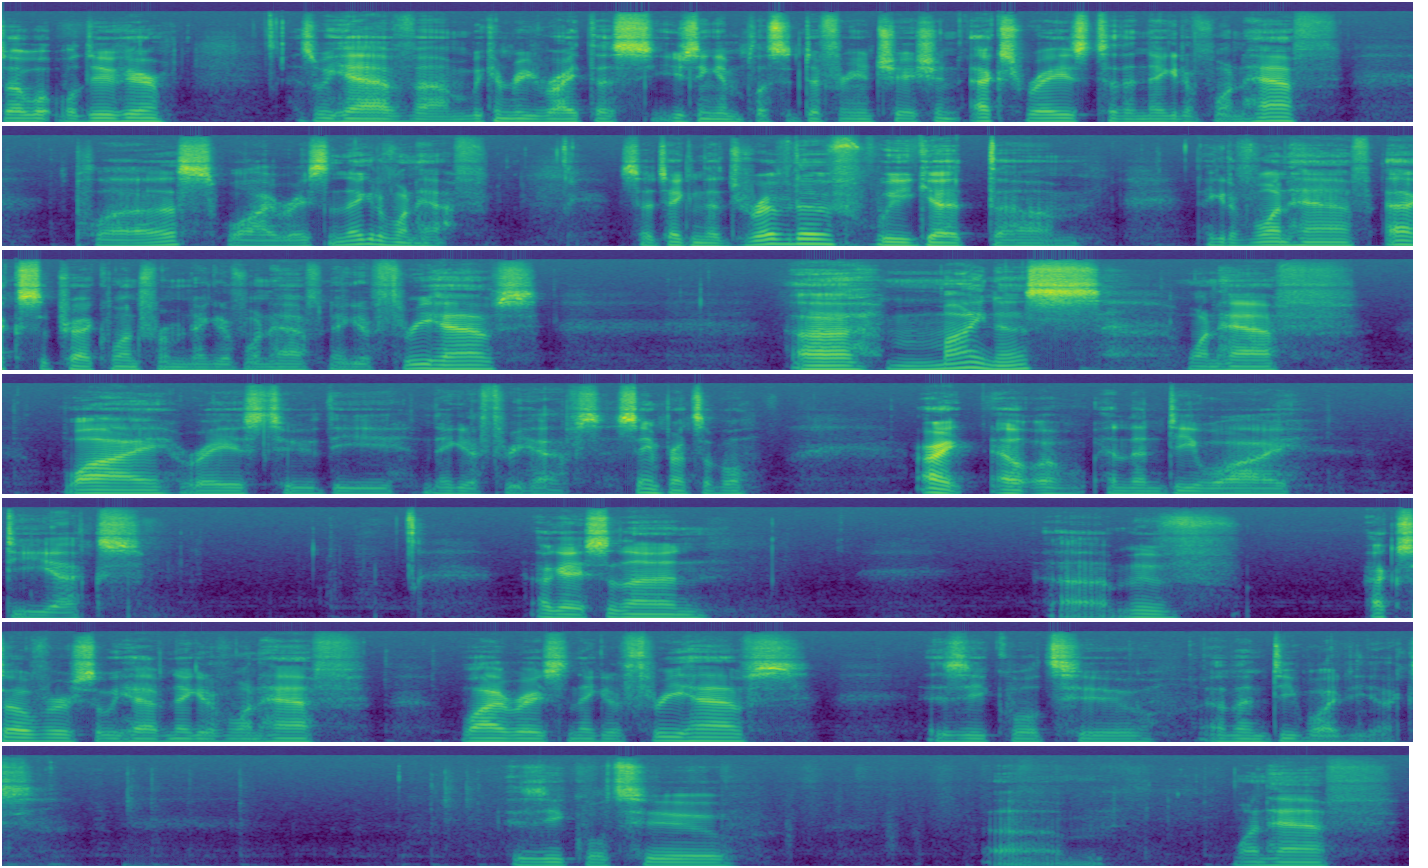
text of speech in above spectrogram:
So what we'll do here is we have, um, we can rewrite this using implicit differentiation. x raised to the negative 1 half plus y raised to the negative 1 half. So taking the derivative, we get um, negative 1 half x, subtract 1 from negative 1 half, negative 3 halves, uh, minus 1 half y raised to the negative 3 halves. Same principle. All right, oh, oh, and then dy dx. Okay, so then uh, move x over, so we have negative 1 half y raised to negative 3 halves is equal to, and then dy dx is equal to um, 1 half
